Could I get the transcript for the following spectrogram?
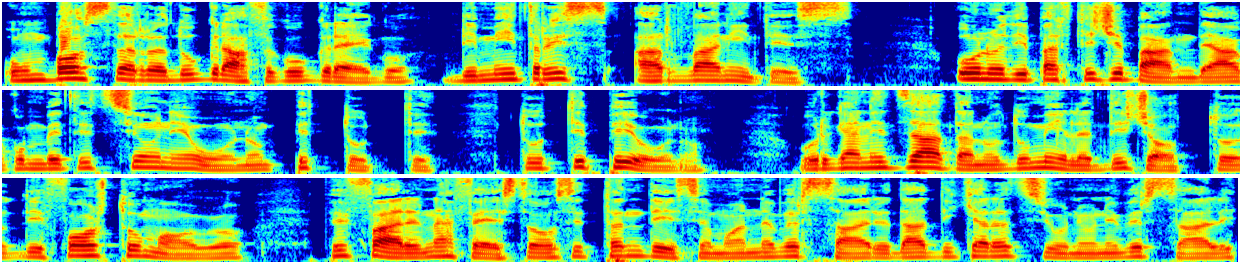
un poster du grafico greco, Dimitris Arvanitis, uno dei partecipanti alla competizione 1 per tutti, tutti più 1, organizzata nel 2018 di For Tomorrow per fare una festa al settantesimo anniversario della Dichiarazione Universale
